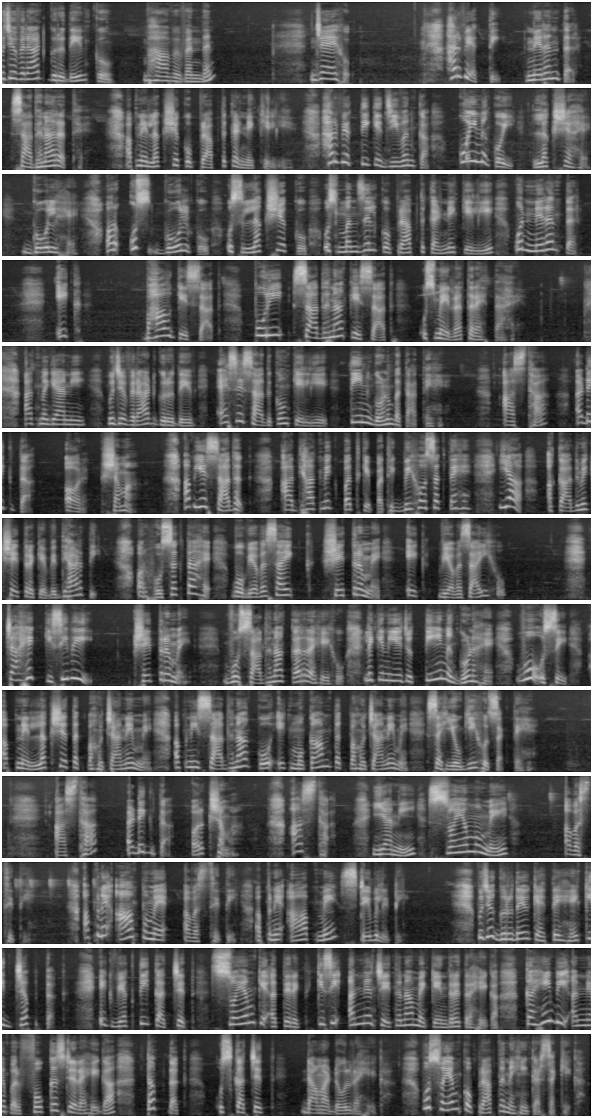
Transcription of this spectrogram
पूज्य विराट गुरुदेव को भाव वंदन जय हो। हर व्यक्ति निरंतर साधनारत है अपने लक्ष्य को प्राप्त करने के लिए। हर व्यक्ति के जीवन का कोई न कोई लक्ष्य है, गोल है और उस गोल को, उस लक्ष्य को, उस मंजिल को प्राप्त करने के लिए वो निरंतर एक भाव के साथ, पूरी साधना के साथ उसमें रत रहता है। आत्मज्ञानी मुझे विराट गुरुदेव ऐसे साधकों के लिए तीन गुण बताते हैं। आस्था, अडिगता और क्षमा। अब ये साधक आध्यात्मिक पथ के पथिक भी हो सकते हैं या अकादमिक क्षेत्र के विद्यार्थी और हो सकता है वो व्यवसायिक क्षेत्र में एक व्यवसायी हो। चाहे किसी भी क्षेत्र में वो साधना कर रहे हो, लेकिन ये जो तीन गुण हैं, वो उसे अपने लक्ष्य तक पहुँचाने में, अपनी साधना को एक मुकाम तक पहुँचाने में सहयोगी हो सकते हैं। आस्था, अडिगता और क्षमा। आस्था यानी स्वयं में अवस्थिति, अपने आप में अवस्थिति, अपने आप में स्टेबिलिटी। मुझे गुरुदेव कहते हैं कि जब तक एक व्यक्ति का चित्त स्वयं के अतिरिक्त किसी अन्य चेतना में केंद्रित रहेगा, कहीं भी अन्य पर फोकस्ड रहेगा, तब तक उसका चित्त डामाडोल रहेगा। वो स्वयं को प्राप्त नहीं कर सकेगा।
